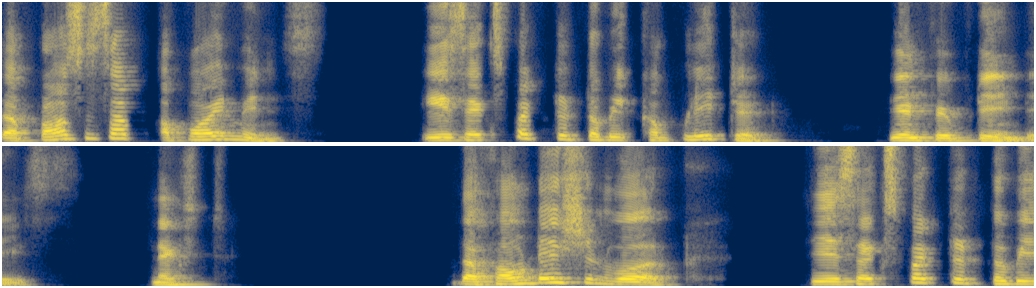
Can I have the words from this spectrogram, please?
The process of appointments is expected to be completed in 15 days next the foundation work is expected to be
